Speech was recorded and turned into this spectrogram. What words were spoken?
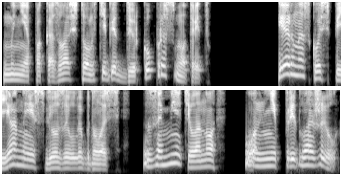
«Мне показалось, что он в тебе дырку просмотрит». Эрна сквозь пьяные слезы улыбнулась. Заметила, но он не предложил.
